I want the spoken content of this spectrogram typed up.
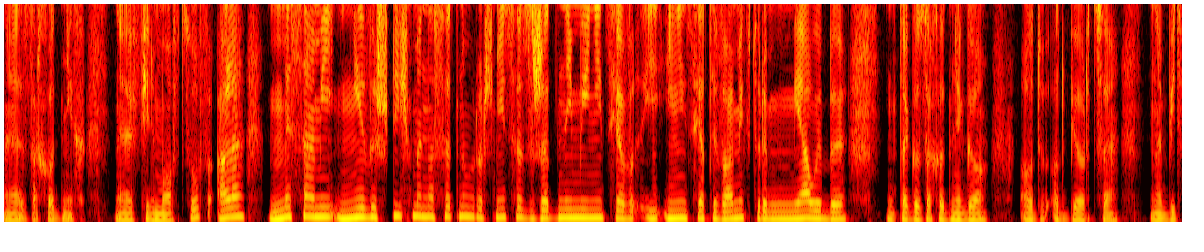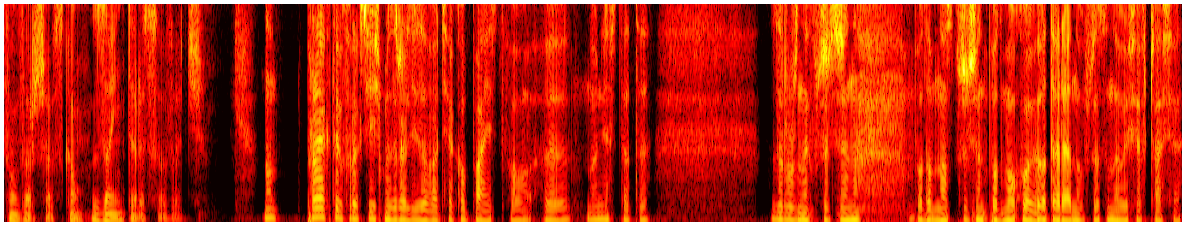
e, zachodnich e, filmowców, ale my sami nie wyszliśmy na setną rocznicę z żadnymi inicjatywami, które miałyby tego zachodniego odbiorcę Bitwą Warszawską zainteresować. No, projekty, które chcieliśmy zrealizować jako państwo, y, no niestety z różnych przyczyn, podobno z przyczyn podmokłego terenu, przesunęły się w czasie.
